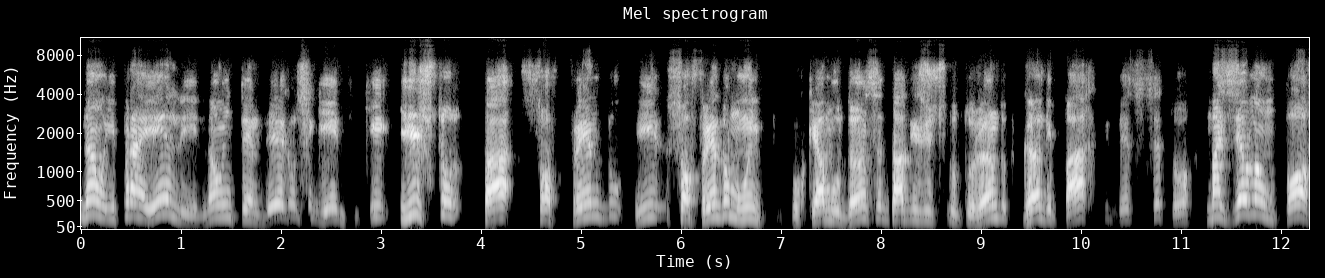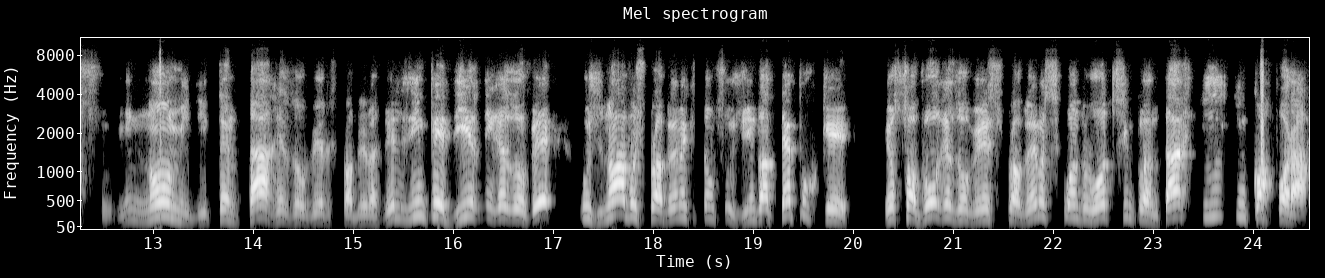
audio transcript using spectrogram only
Não, e para ele não entender o seguinte, que isto está sofrendo e sofrendo muito porque a mudança está desestruturando grande parte desse setor. Mas eu não posso, em nome de tentar resolver os problemas deles, impedir de resolver os novos problemas que estão surgindo, até porque eu só vou resolver esses problemas quando o outro se implantar e incorporar,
